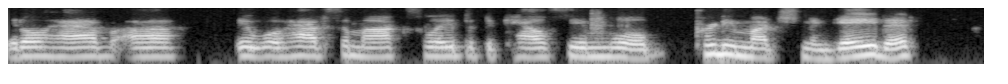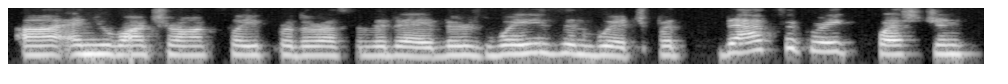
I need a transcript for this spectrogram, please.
It'll have uh, it will have some oxalate, but the calcium will pretty much negate it. Uh, and you watch your oxalate for the rest of the day. There's ways in which, but that's a great question.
